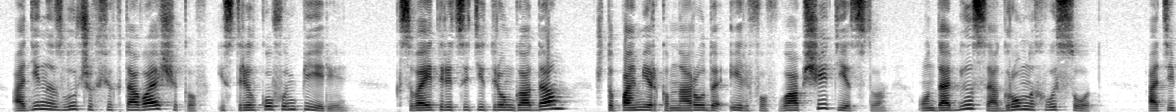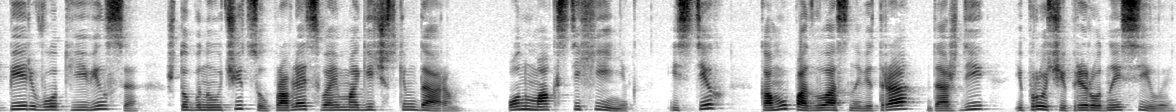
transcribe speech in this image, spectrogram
– один из лучших фехтовальщиков и стрелков империи. К своим 33 годам, что по меркам народа эльфов вообще детство, он добился огромных высот. А теперь вот явился, чтобы научиться управлять своим магическим даром. Он маг-стихийник, из тех, кому подвластны ветра, дожди и прочие природные силы.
